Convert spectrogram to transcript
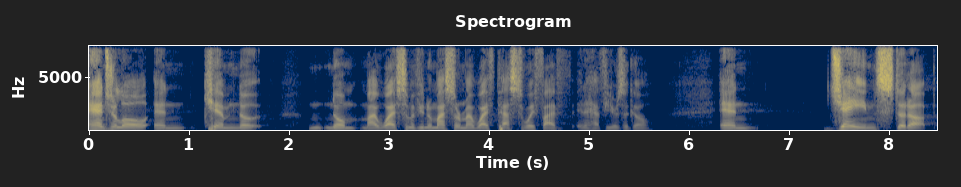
Angelo and Kim know, know my wife. Some of you know my story. My wife passed away five and a half years ago. And Jane stood up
